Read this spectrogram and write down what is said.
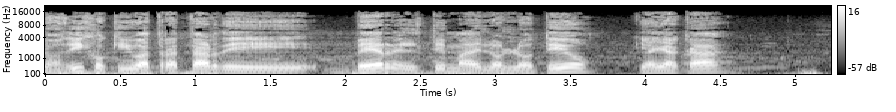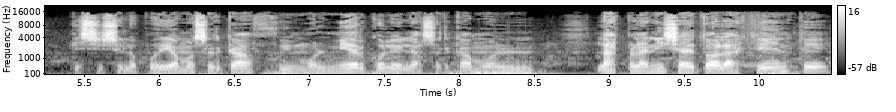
nos dijo que iba a tratar de ver el tema de los loteos que hay acá, que si se lo podíamos acercar, fuimos el miércoles, le acercamos las planillas de toda la gente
